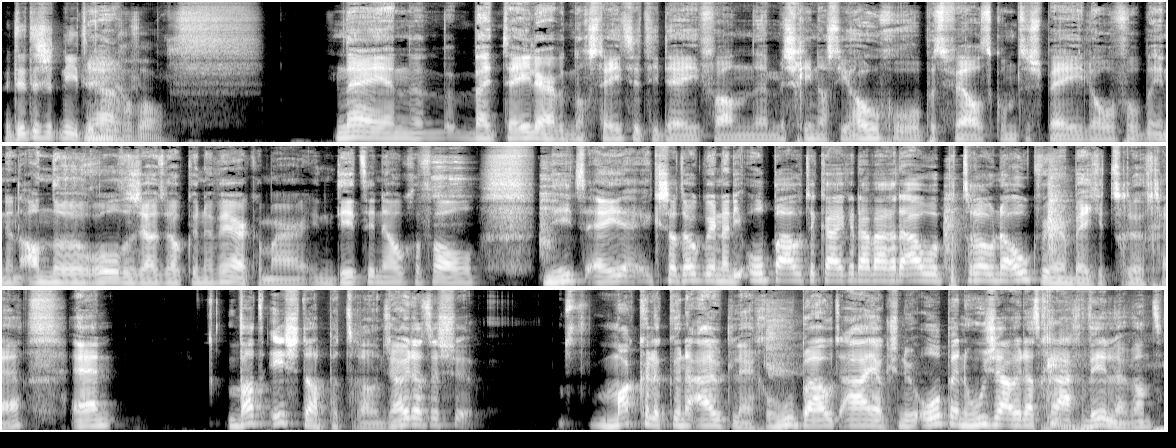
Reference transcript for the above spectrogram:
dit is het niet in Ja. ieder geval. Nee, en eh, bij Taylor heb ik nog steeds het idee van eh, misschien als hij hoger op het veld komt te spelen of in een andere rol, dan zou het wel kunnen werken. Maar in dit in elk geval niet. Eh, ik zat ook weer naar die opbouw te kijken. Daar waren de oude patronen ook weer een beetje terug. Hè? En wat is dat patroon? Zou je dat eens makkelijk kunnen uitleggen? Hoe bouwt Ajax nu op en hoe zou je dat graag willen? Want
